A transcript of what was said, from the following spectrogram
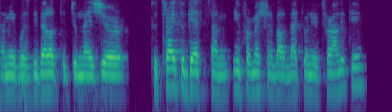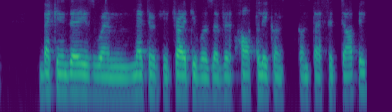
I mean, was developed to measure, to try to get some information about network neutrality back in the days when network neutrality was a hotly con contested topic.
